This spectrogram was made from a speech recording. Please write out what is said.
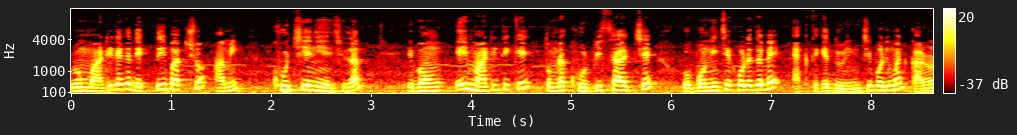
এবং মাটিটাকে দেখতেই পাচ্ছ, আমি খুঁচিয়ে নিয়েছিলাম এবং এই মাটিটিকে তোমরা খুরপির সাহায্যে ওপর নিচে করে দেবে এক থেকে দুই ইঞ্চি পরিমাণ, কারণ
